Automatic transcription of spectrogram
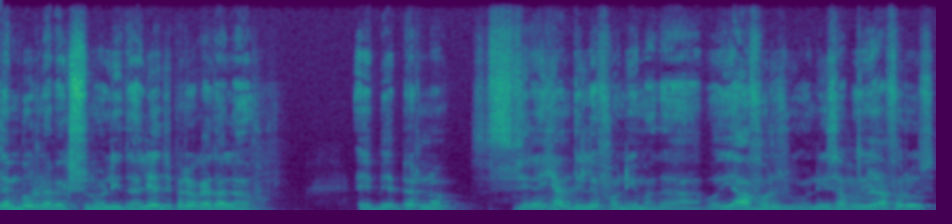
δεν μπορούν να παίξουν όλοι οι Ιταλοί, ότι πρέπει να καταλάβουν. Ε, παίρνω συνέχεια τηλεφωνήματα από διάφορους γονείς, από διάφορους.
